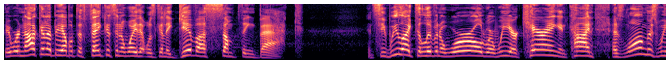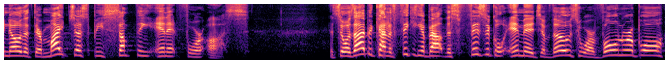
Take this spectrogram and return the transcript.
They were not going to be able to thank us in a way that was going to give us something back. And see, we like to live in a world where we are caring and kind as long as we know that there might just be something in it for us. And so, as I've been kind of thinking about this physical image of those who are vulnerable,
